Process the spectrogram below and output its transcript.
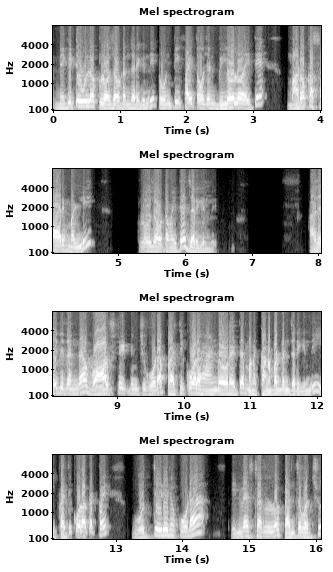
నెగిటివ్లో క్లోజ్ అవడం జరిగింది. ట్వంటీ ఫైవ్ థౌజండ్ బిలోలో అయితే మరొకసారి మళ్ళీ క్లోజ్ అవటం అయితే జరిగింది. అదేవిధంగా వాల్ స్ట్రీట్ నుంచి కూడా ప్రతికూల హ్యాండ్ ఓవర్ అయితే మనకు కనపడడం జరిగింది. ఈ ప్రతికూలతపై ఒత్తిడిని కూడా ఇన్వెస్టర్లలో పెంచవచ్చు.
